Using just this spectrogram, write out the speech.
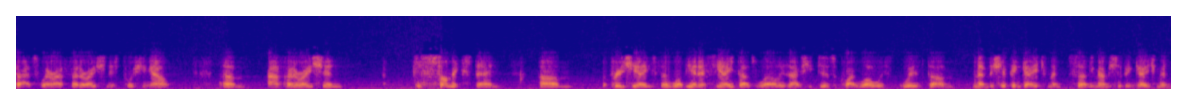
That's where our federation is pushing out. Um, our federation, to some extent, um, appreciates that what the NSCAA does well is actually does quite well with with um, membership engagement, certainly membership engagement,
